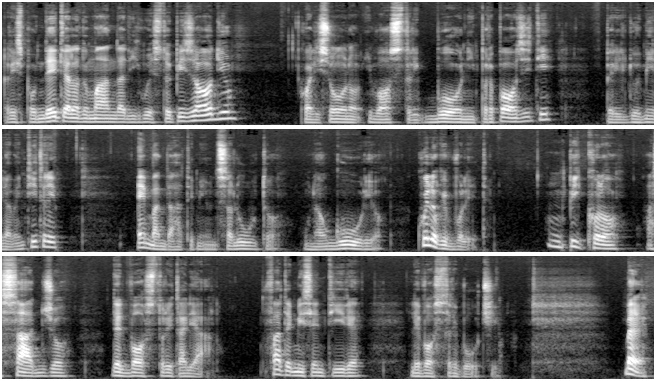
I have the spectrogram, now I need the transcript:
rispondete alla domanda di questo episodio, quali sono i vostri buoni propositi per il 2023 e mandatemi un saluto, un augurio, quello che volete, un piccolo assaggio del vostro italiano. Fatemi sentire le vostre voci. Bene,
